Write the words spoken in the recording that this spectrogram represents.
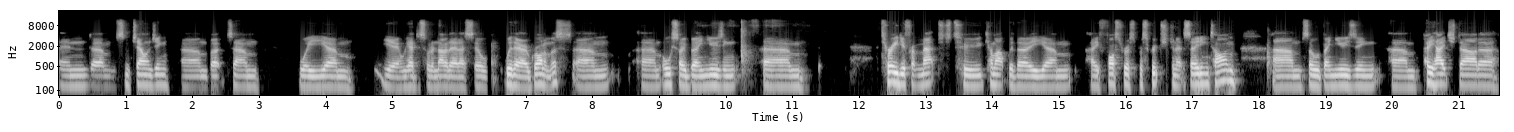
and um, some challenging. Um, but um, we yeah we had to sort of nut it out ourselves with our agronomists. also been using three different maps to come up with a, um, a phosphorus prescription at seeding time. Um, so we've been using um, pH data,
